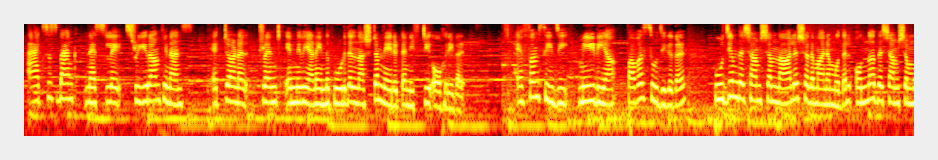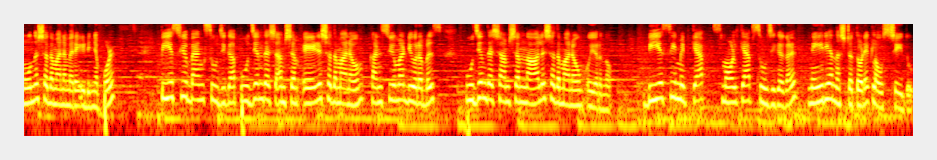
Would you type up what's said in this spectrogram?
Axis bank Nestle Shriram finance Eternal Trent എന്നിവയാണ് ഇന്ന് കൂടുതൽ നഷ്ടം നേരിട്ട നിഫ്റ്റി ഓഹരികൾ. F M C G media power സൂചികകൾ പൂജ്യം ദശാംശം നാല് ശതമാനം മുതൽ ഒന്ന് ദശാംശം മൂന്ന് ശതമാനം വരെ ഇടിഞ്ഞപ്പോൾ പി എസ് യു ബാങ്ക് സൂചിക പൂജ്യം ദശാംശം ഏഴ് ശതമാനവും കൺസ്യൂമർ ഡ്യൂറബിൾസ് പൂജ്യം ദശാംശം നാല് ശതമാനവും ഉയർന്നു. B S C mid cap small cap സൂചികകൾ നേരിയ നഷ്ടത്തോടെ ക്ലോസ് ചെയ്തു.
